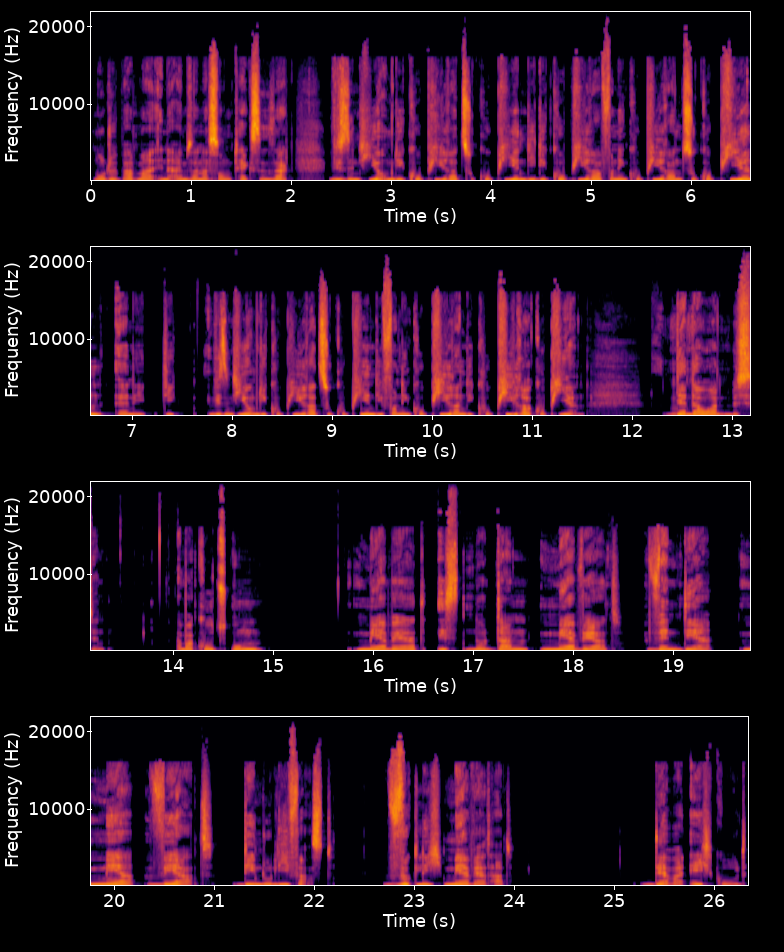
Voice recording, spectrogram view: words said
Motrip hat mal in einem seiner Songtexte gesagt, wir sind hier, um die Kopierer zu kopieren, die die Kopierer von den Kopierern zu kopieren, äh, nee, die, wir sind hier, um die Kopierer zu kopieren, die von den Kopierern die Kopierer kopieren. Der dauert ein bisschen. Aber kurzum, Mehrwert ist nur dann Mehrwert, wenn der Mehrwert, den du lieferst, wirklich Mehrwert hat. Der war echt gut.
